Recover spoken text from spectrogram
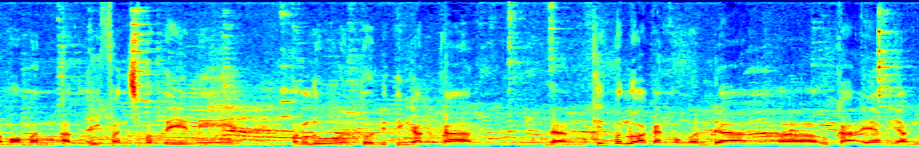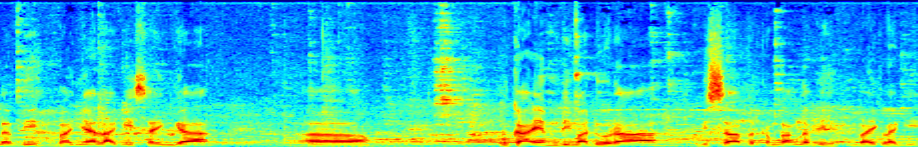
momen atau event seperti ini perlu untuk ditingkatkan dan mungkin perlu akan mengundang uh, UKM yang lebih banyak lagi sehingga uh, UKM di Madura bisa berkembang lebih baik lagi.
